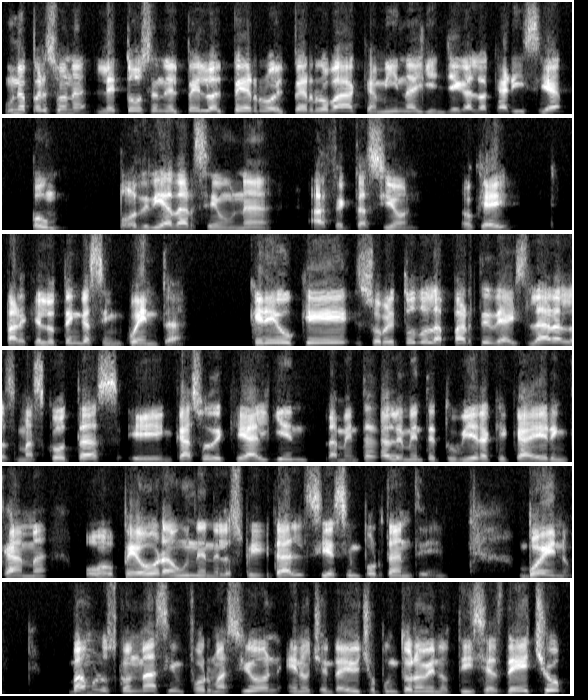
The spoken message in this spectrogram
una persona le tose en el pelo al perro, el perro va, camina, alguien llega, lo acaricia, ¡pum! Podría darse una afectación, ¿ok? Para que lo tengas en cuenta. Creo que sobre todo la parte de aislar a las mascotas eh, en caso de que alguien lamentablemente tuviera que caer en cama o peor aún en el hospital, sí es importante. ¿eh? Bueno, vámonos con más información en 88.9 Noticias. De hecho,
